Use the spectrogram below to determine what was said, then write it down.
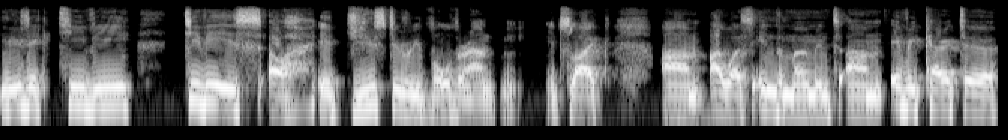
music, TV, TV is oh, it used to revolve around me. It's like um, I was in the moment. Um, every character,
